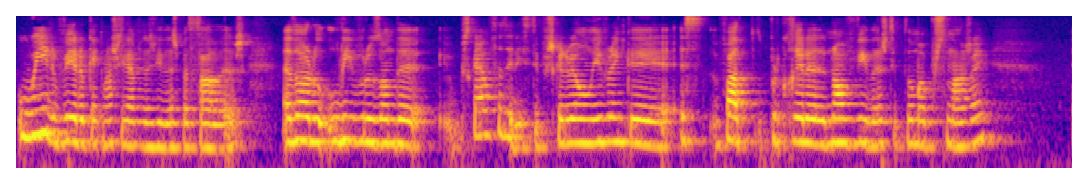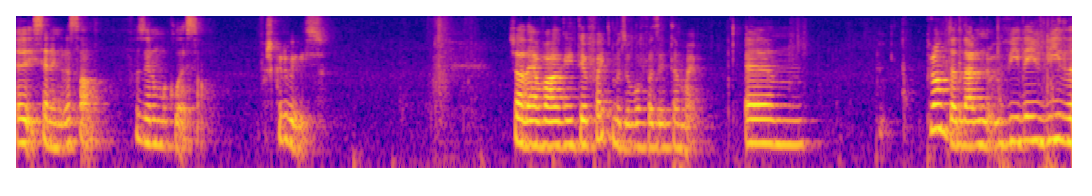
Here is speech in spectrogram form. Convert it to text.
O ir ver o que é que nós fizemos nas vidas passadas. Adoro livros onde. Se calhar vou fazer isso, tipo, escrever um livro em que vá percorrer nove vidas tipo, de uma personagem. Uh, isso era engraçado. Fazer uma coleção. Vou escrever isso. Já deve alguém ter feito, mas eu vou fazer também. Um, pronto, andar vida em vida,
